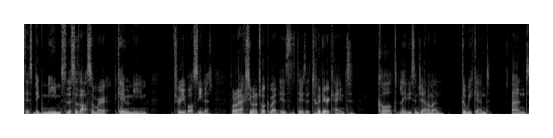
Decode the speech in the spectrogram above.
this big meme. So this is last summer, it became a meme. I'm sure you've all seen it. But what I actually want to talk about is there's a Twitter account called Ladies and Gentlemen, The Weekend. And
